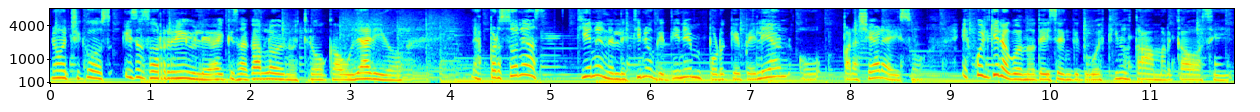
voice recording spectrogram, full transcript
No, chicos, eso es horrible, hay que sacarlo de nuestro vocabulario. Las personas tienen el destino que tienen porque pelean o para llegar a eso. Es cualquiera cuando te dicen que tu destino estaba marcado así.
